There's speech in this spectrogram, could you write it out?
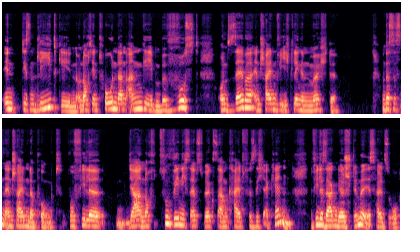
in diesen Lied gehen und auch den Ton dann angeben, bewusst und selber entscheiden, wie ich klingen möchte. Und das ist ein entscheidender Punkt, wo viele ja noch zu wenig Selbstwirksamkeit für sich erkennen. Viele sagen, der Stimme ist halt so,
